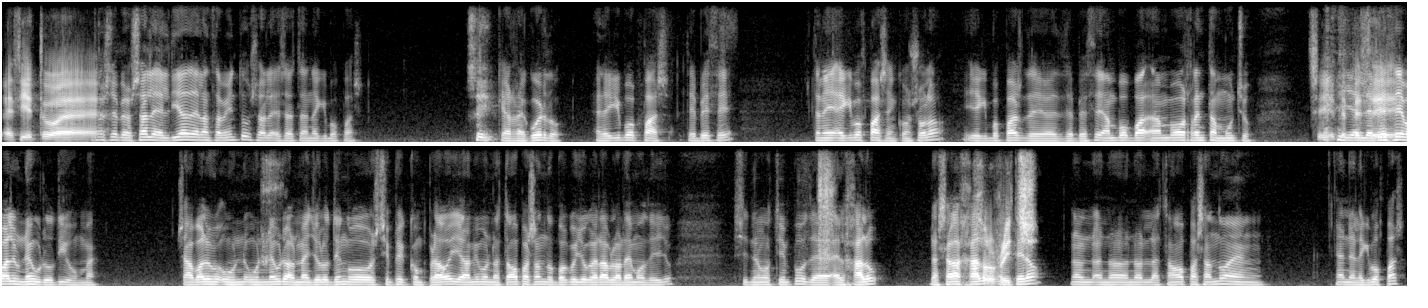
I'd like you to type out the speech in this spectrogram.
Es decir, esto es. No sé, pero sale el día de lanzamiento, sale, o sea, está en Xbox Pass. Sí. Que recuerdo, el Xbox Pass de PC, tenéis Xbox Pass en consola y Xbox Pass de, de PC, ambos, ambos rentan mucho. Sí, Y este el de PC PC vale un euro, tío, un mes. O sea, vale un, un euro al mes. Yo lo tengo siempre comprado y ahora mismo nos estamos pasando, Paco y yo que ahora hablaremos de ello, si tenemos tiempo, de el Halo, la saga Halo entera, nos, nos- nos- la estamos pasando en, en el Xbox Pass.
